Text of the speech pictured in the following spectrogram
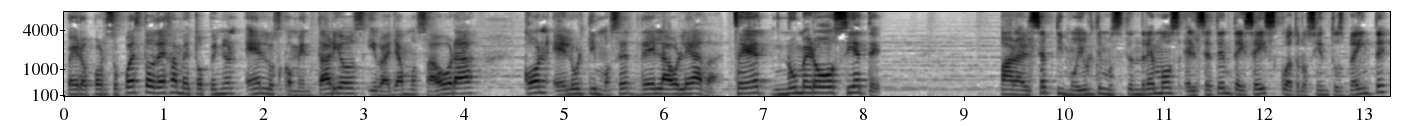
Pero por supuesto déjame tu opinión en los comentarios y vayamos ahora con el último set de la oleada. Set número 7. Para el séptimo y último set tendremos el 76420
